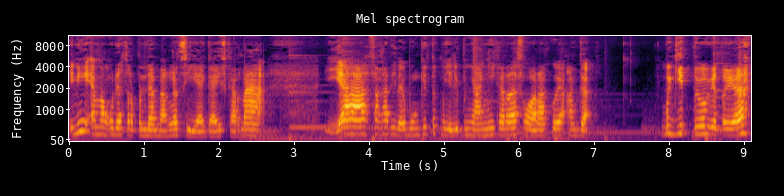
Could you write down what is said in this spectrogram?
ini emang udah terpendam banget sih ya guys. Karena ya sangat tidak mungkin untuk menjadi penyanyi karena suaraku yang agak begitu gitu ya.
